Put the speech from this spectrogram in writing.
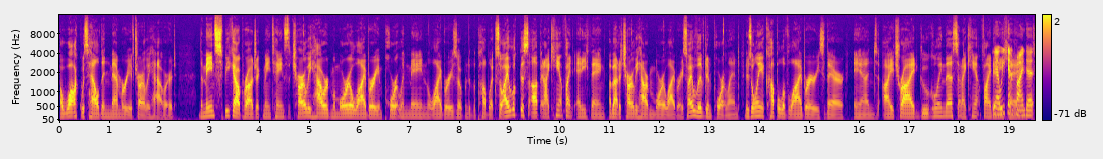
a walk was held in memory of Charlie Howard. The Maine Speak Out Project maintains the Charlie Howard Memorial Library in Portland, Maine, and the library is open to the public. So I looked this up and I can't find anything about a Charlie Howard Memorial Library. So I lived in Portland. There's only a couple of libraries there, and I tried Googling this and I can't find Yeah, anything we can't find it.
